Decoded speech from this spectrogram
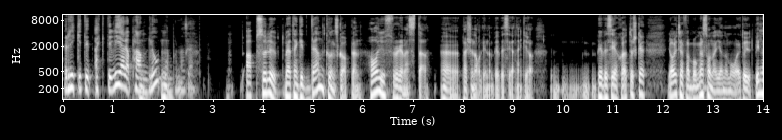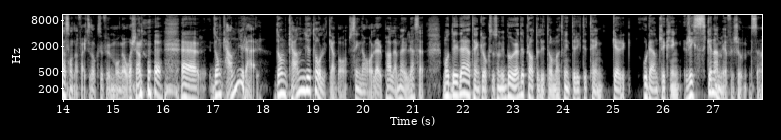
riktigt aktivera pannloben mm. mm. på något sätt. Absolut, men jag tänker den kunskapen har ju för det mesta eh, personal inom BVC, tänker jag. BVC-sköterskor, jag har ju träffat många sådana genom året och utbildat sådana faktiskt också för många år sedan. Eh, de kan ju det här. De kan ju tolka barns signaler på alla möjliga sätt. Och det är där jag tänker också, som vi började prata lite om, att vi inte riktigt tänker ordentligt kring riskerna med försummelse.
